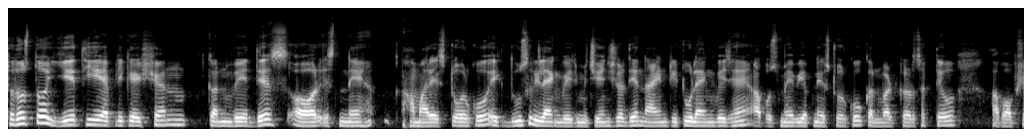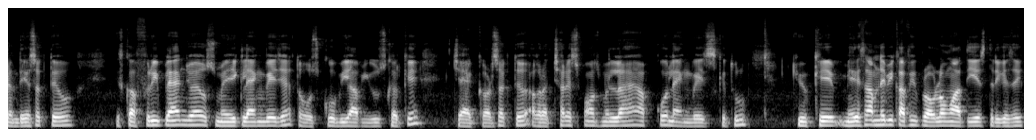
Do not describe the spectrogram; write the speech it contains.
तो दोस्तों, ये थी एप्लीकेशन कन्वे दिस और इसने हमारे स्टोर को एक दूसरी लैंग्वेज में चेंज कर दिया। 92 लैंग्वेज हैं। आप उसमें भी अपने स्टोर को कन्वर्ट कर सकते हो। आप ऑप्शन दे सकते हो। इसका फ्री प्लान जो है, उसमें एक लैंग्वेज है तो उसको भी आप यूज़ करके चेक कर सकते हो। अगर अच्छा रिस्पॉन्स मिल रहा है आपको लैंग्वेज के थ्रू क्योंकि मेरे सामने भी काफ़ी प्रॉब्लम आती है इस तरीके से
